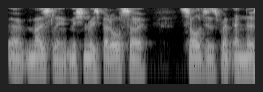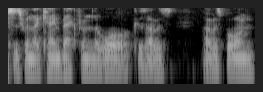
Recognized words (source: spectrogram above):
uh, mostly missionaries, but also soldiers when, and nurses when they came back from the war, because I was I was born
